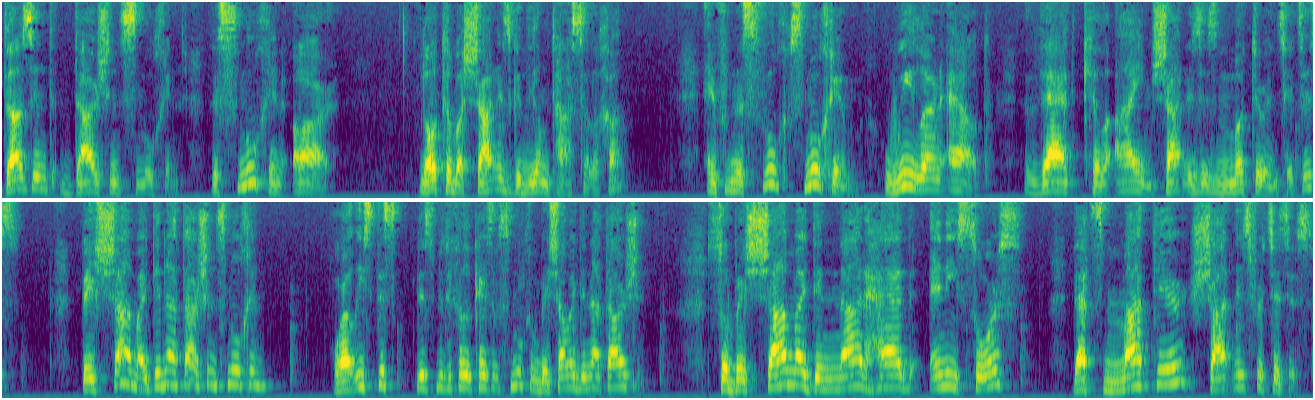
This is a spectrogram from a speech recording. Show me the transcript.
doesn't darshan smuchin. The smuchin are Lotel Bashan is Gedilim Taselacha, and from the smuchim we learn out that kilayim shatnez is mutter in tzitzis. I did not darshan smuchim, or at least this this particular case of smuchim. Beisham, I did not darshan. So Beisham, I did not have any source that's matir shatnez for tzitzis.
